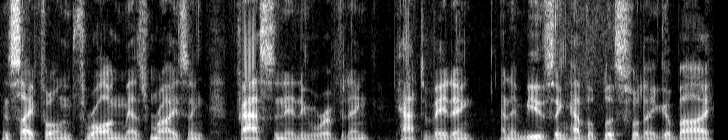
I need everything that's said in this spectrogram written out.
insightful, enthralling, mesmerizing, fascinating, riveting, captivating, and amusing. Have a blissful day. Goodbye.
